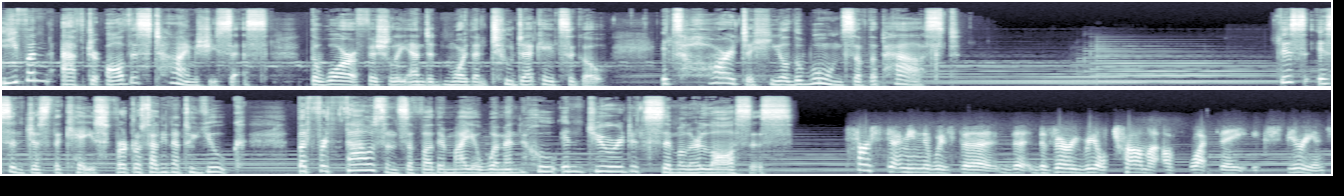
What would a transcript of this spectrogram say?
Even after all this time, she says, the war officially ended more than two decades ago, it's hard to heal the wounds of the past. This isn't just the case for Rosalina Tuyuk, but for thousands of other Maya women who endured similar losses. First, I mean, there was the, the, the very real trauma of what they experienced,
